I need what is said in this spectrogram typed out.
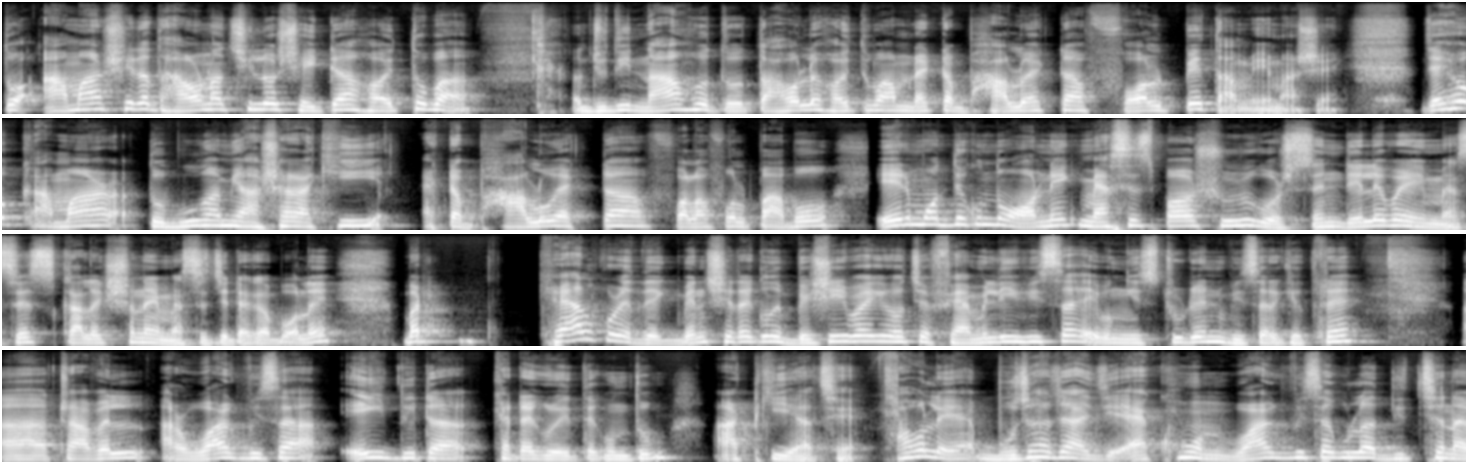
তো আমার সেটা ধারণা ছিল সেইটা হয়তোবা যদি না হতো, তাহলে হয়তোবা আমরা একটা ভালো একটা ফল পেতাম এ মাসে। যাই হোক, আমার তবুও আমি আশা রাখি একটা ভালো একটা ফলাফল পাবো। এর মধ্যে কিন্তু অনেক মেসেজ পাওয়া শুরু করছেন ডেলিভারি মেসেজ কালেকশনের মেসেজ যেটাকে বলে। বাট খেয়াল করে দেখবেন সেটা কিন্তু বেশিরভাগই হচ্ছে ফ্যামিলি ভিসা এবং স্টুডেন্ট ভিসার ক্ষেত্রে ট্রাভেল আর ওয়ার্ক ভিসা এই দুইটা ক্যাটাগরিতে কিন্তু আটকিয়ে আছে। তাহলে বোঝা যায় যে এখন ওয়ার্ক ভিসাগুলো দিচ্ছে না,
